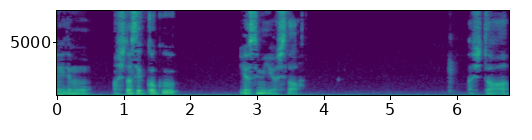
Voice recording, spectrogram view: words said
え、でも、明日せっかく、休みやした。明日、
